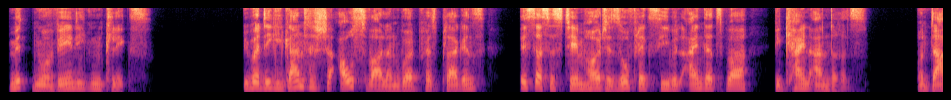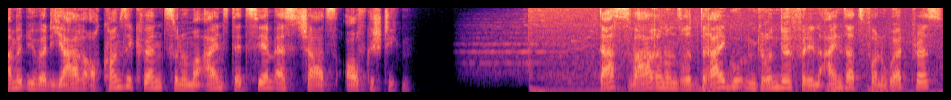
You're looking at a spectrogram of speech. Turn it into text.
mit nur wenigen Klicks. Über die gigantische Auswahl an WordPress-Plugins ist das System heute so flexibel einsetzbar wie kein anderes und damit über die Jahre auch konsequent zur Nummer 1 der CMS-Charts aufgestiegen. Das waren unsere drei guten Gründe für den Einsatz von WordPress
